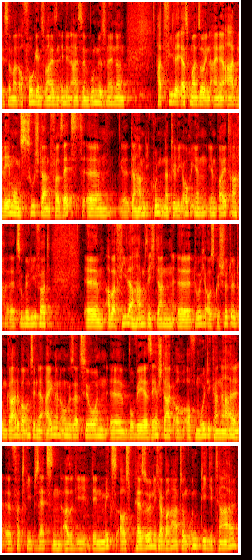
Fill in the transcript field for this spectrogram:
ich sag mal, auch Vorgehensweisen in den einzelnen Bundesländern hat viele erstmal so in eine Art Lähmungszustand versetzt. Ähm, da haben die Kunden natürlich auch ihren, ihren Beitrag äh, zugeliefert. Ähm, aber viele haben sich dann äh, durchaus geschüttelt und gerade bei uns in der eigenen Organisation, äh, wo wir sehr stark auch auf Multikanalvertrieb setzen, also die, den Mix aus persönlicher Beratung und digital,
